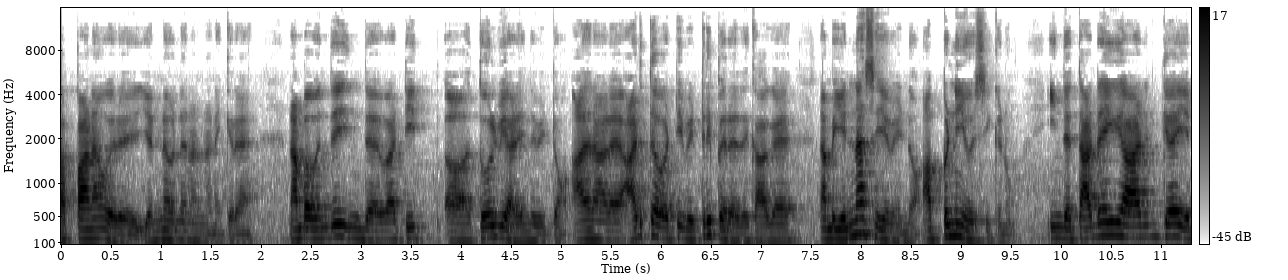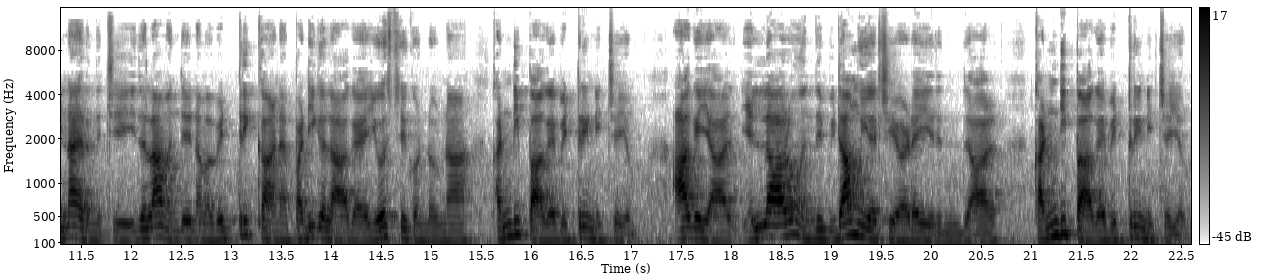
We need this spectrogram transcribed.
தப்பான ஒரு எண்ணம்னு நான் நினைக்கிறேன். நம்ம வந்து இந்த வாட்டி தோல்வி அடைந்து விட்டோம். அதனால் அடுத்த வாட்டி வெற்றி பெறதுக்காக நம்ம என்ன செய்ய வேண்டும் அப்படின்னு யோசிக்கணும். இந்த தடையாக என்ன இருந்துச்சு? இதெல்லாம் வந்து நம்ம வெற்றிக்கான படிகளாக யோசித்து கொண்டோம்னா கண்டிப்பாக வெற்றி நிச்சயம். ஆகையால் எல்லாரும் வந்து விடாமுயற்சியோடு இருந்தால் கண்டிப்பாக வெற்றி நிச்சயம்.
